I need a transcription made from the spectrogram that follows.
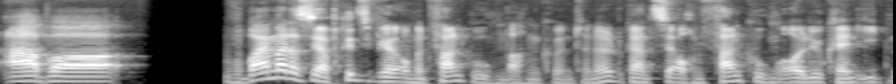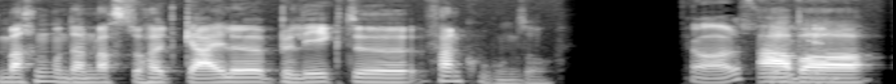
Aber, wobei man das ja prinzipiell auch mit Pfannkuchen machen könnte. Ne? Du kannst ja auch einen Pfannkuchen All You Can Eat machen und dann machst du halt geile, belegte Pfannkuchen so. Ja, das. Aber,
